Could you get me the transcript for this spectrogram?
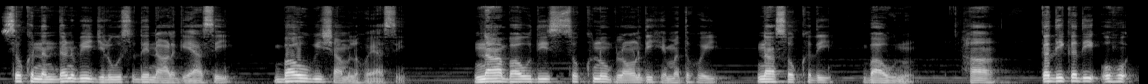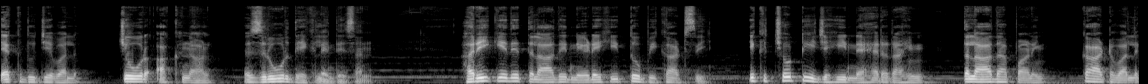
ਸੁਖਨੰਦਨ ਵੀ ਜਲੂਸ ਦੇ ਨਾਲ ਗਿਆ ਸੀ ਬਾਉ ਵੀ ਸ਼ਾਮਲ ਹੋਇਆ ਸੀ। ਨਾ ਬਾਉ ਦੀ ਸੁਖ ਨੂੰ ਬੁਲਾਉਣ ਦੀ ਹਿੰਮਤ ਹੋਈ, ਨਾ ਸੁਖ ਦੀ ਬਾਉ ਨੂੰ। ਹਾਂ ਕਦੀ-ਕਦੀ ਉਹ ਇੱਕ ਦੂਜੇ ਵੱਲ ਚੋਰ ਅੱਖ ਨਾਲ ਜ਼ਰੂਰ ਦੇਖ ਲੈਂਦੇ ਸਨ। ਹਰੀਕੇ ਦੇ ਤਲਾਅ ਦੇ ਨੇੜੇ ਹੀ ਧੋਬੀ ਘਾਟ ਸੀ। ਇੱਕ ਛੋਟੀ ਜਹੀ ਨਹਿਰ ਰਾਹੀਂ ਤਲਾਅ ਦਾ ਪਾਣੀ ਘਾਟ ਵੱਲ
